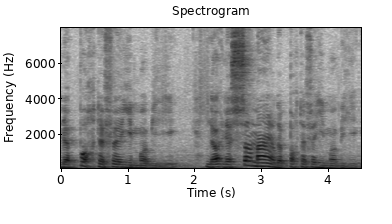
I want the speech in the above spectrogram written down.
le portefeuille immobilier. Le sommaire de portefeuille immobilier.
